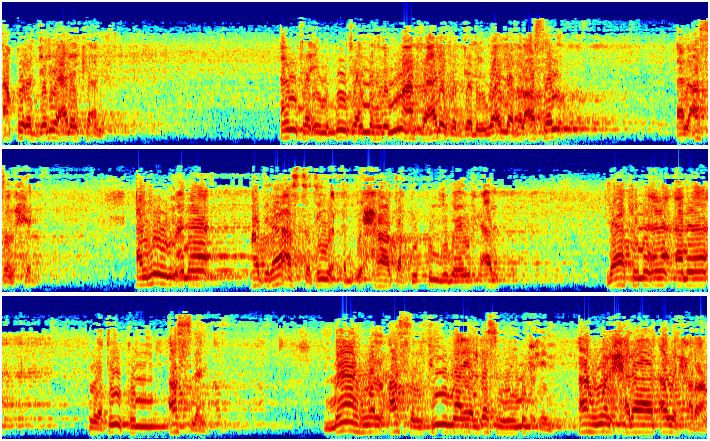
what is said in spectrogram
أقول الدليل عليك أنت أنت إن قلت أنها ممنوعة فعليك الدليل وإلا فالأصل الأصل الحل المهم أنا قد لا أستطيع الإحاطة بكل ما يفعل لكن أنا, أنا أعطيكم أصلا. ما هو الأصل فيما يلبسه المحرم؟ أهو الحلال أو الحرام؟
